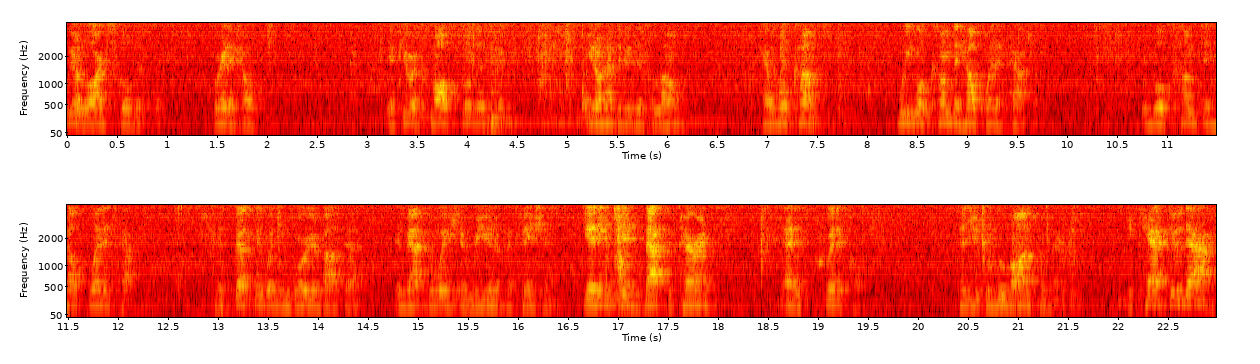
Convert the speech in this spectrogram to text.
we are large school districts. We're here to help. If you're a small school district, you don't have to do this alone, and we'll come. We will come to help when it's happening. It will come to help when it's happening, especially when you worry about that evacuation, reunification. Getting kids back to parents, that is critical, because you can move on from there. You can't do that.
